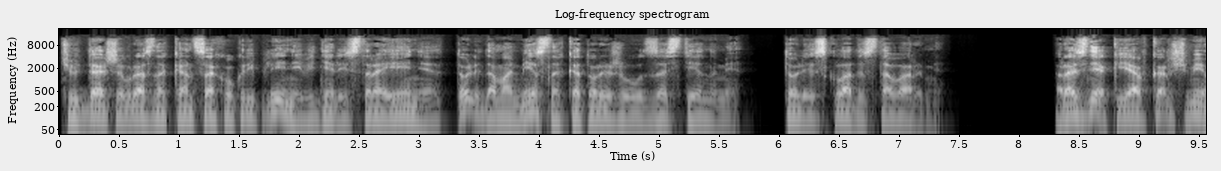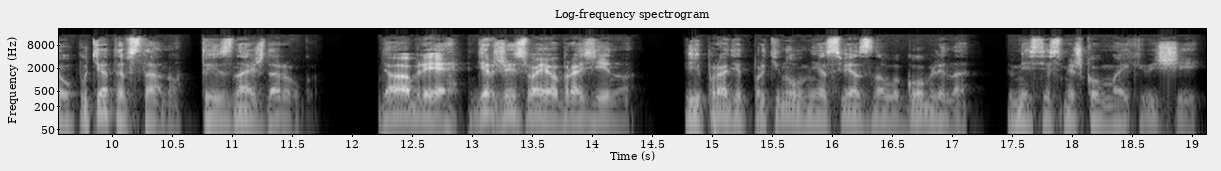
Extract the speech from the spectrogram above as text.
Чуть дальше в разных концах укрепления виднелись строения, то ли дома местных, которые живут за стенами, то ли склады с товарами. «Разнек, я в корчме у путя-то встану, ты знаешь дорогу». «Добре, держи свою образину». И прадед протянул мне связанного гоблина вместе с мешком моих вещей.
